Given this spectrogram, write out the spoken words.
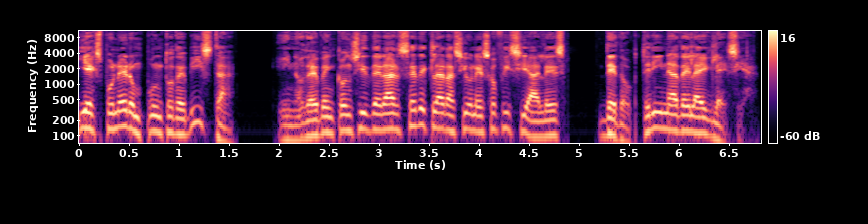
y exponer un punto de vista, y no deben considerarse declaraciones oficiales de doctrina de la Iglesia.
